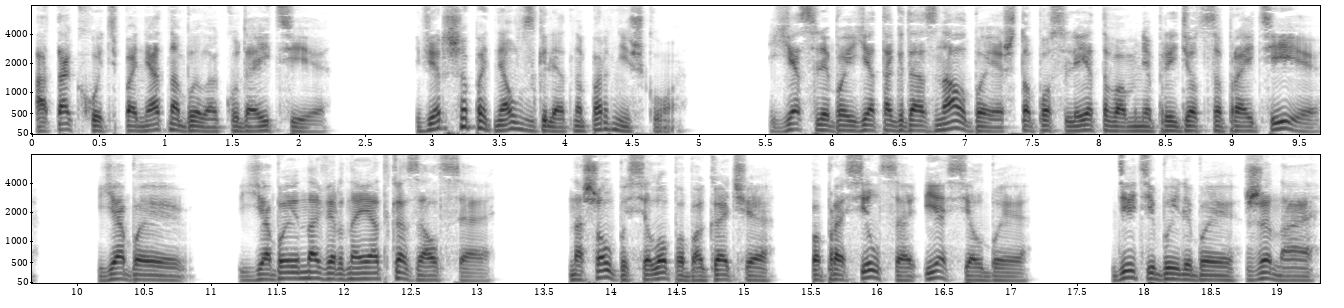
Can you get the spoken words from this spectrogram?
а так хоть понятно было, куда идти. Верша поднял взгляд на парнишку. «Если бы я тогда знал бы, что после этого мне придется пройти, я бы... я бы, наверное, отказался. Нашел бы село побогаче, попросился и осел бы. Дети были бы, жена,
